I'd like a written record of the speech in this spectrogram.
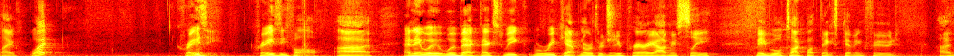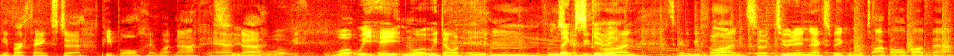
Like what? Crazy, crazy fall. Uh, anyway, we'll be back next week. We'll recap Northridge New Prairie. Obviously, maybe we'll talk about Thanksgiving food. Uh, give our thanks to people and whatnot. And uh, what we what we hate and what we don't hate from it's Thanksgiving. Gonna be fun. It's gonna be fun. So tune in next week and we'll talk all about that.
